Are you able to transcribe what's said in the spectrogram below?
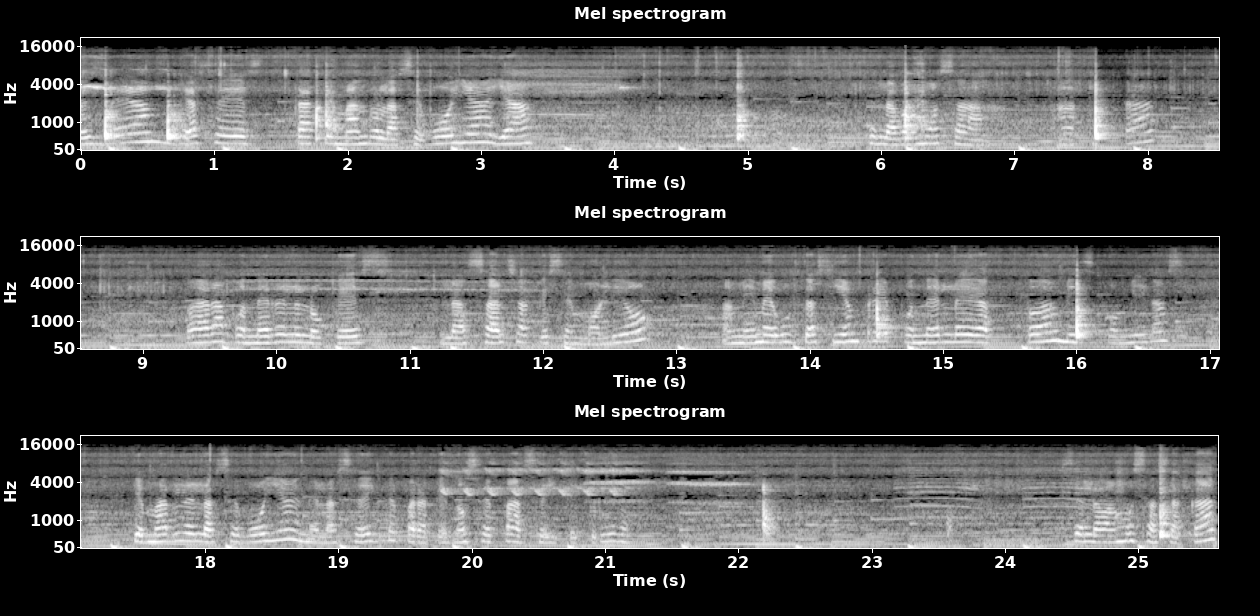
Pues vean ya se está quemando la cebolla ya se la vamos a, a quitar para ponerle lo que es la salsa que se molió. A mí me gusta siempre ponerle a todas mis comidas quemarle la cebolla en el aceite para que no sepa aceite crudo. Se la vamos a sacar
